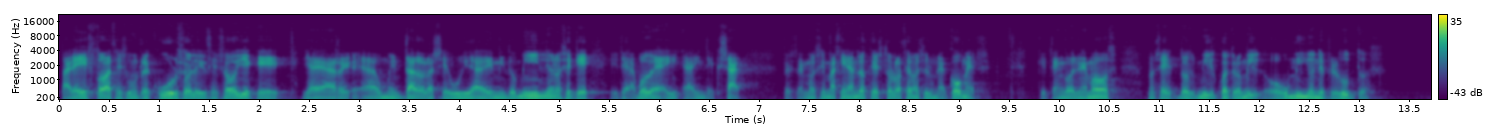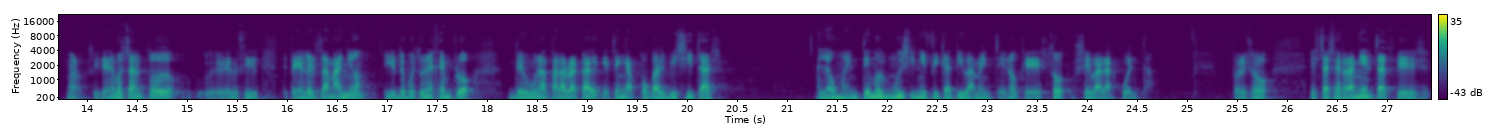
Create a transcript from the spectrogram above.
para esto haces un recurso, le dices, oye, que ya ha aumentado la seguridad de mi dominio, no sé qué, y te la vuelve a indexar Pues estamos imaginando que esto lo hacemos en un e-commerce, que tenemos, no sé, 2.000, 4.000 o un millón de productos. Bueno, si tenemos tanto, es decir, dependiendo del tamaño, yo te he puesto un ejemplo de una palabra clave que tenga pocas visitas, la aumentemos muy significativamente, ¿no? Que esto se va a dar cuenta. Por eso, estas herramientas que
